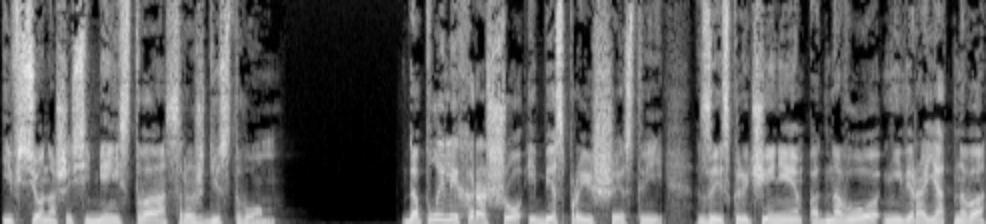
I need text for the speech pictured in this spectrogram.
и все наше семейство с Рождеством. Доплыли хорошо и без происшествий, за исключением одного невероятного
